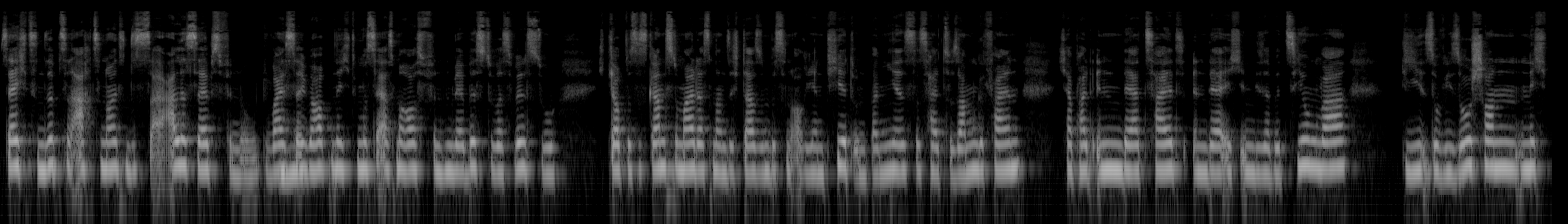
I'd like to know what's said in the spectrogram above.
16, 17, 18, 19, das ist alles Selbstfindung. Du weißt ja Mhm. überhaupt nicht, du musst ja erstmal rausfinden, wer bist du, was willst du. Ich glaube, das ist ganz normal, dass man sich da so ein bisschen orientiert und bei mir ist es halt zusammengefallen. Ich habe halt in der Zeit, in der ich in dieser Beziehung war, die sowieso schon nicht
